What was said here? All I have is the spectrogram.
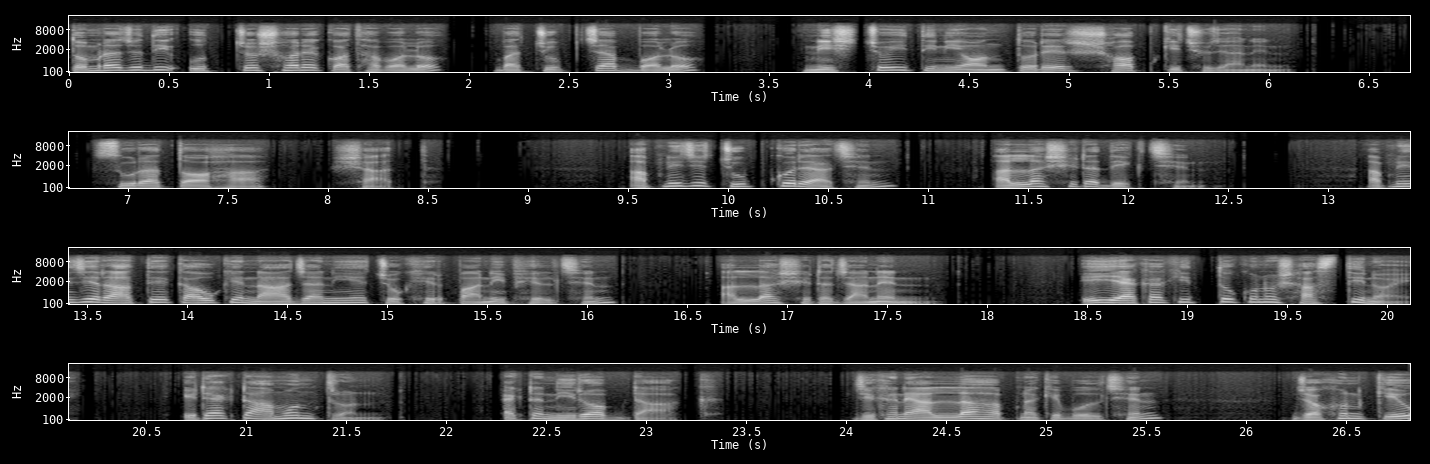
তোমরা যদি উচ্চস্বরে কথা বলো বা চুপচাপ বলো, নিশ্চয়ই তিনি অন্তরের সব কিছু জানেন। সুরা তহা সাত। আপনি যে চুপ করে আছেন, আল্লাহ সেটা দেখছেন। আপনি যে রাতে কাউকে না জানিয়ে চোখের পানি ফেলছেন, আল্লাহ সেটা জানেন। এই একাকিত্ব কোনো শাস্তি নয়, এটা একটা আমন্ত্রণ, একটা নীরব ডাক। যেখানে আল্লাহ আপনাকে বলছেন, যখন কেউ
